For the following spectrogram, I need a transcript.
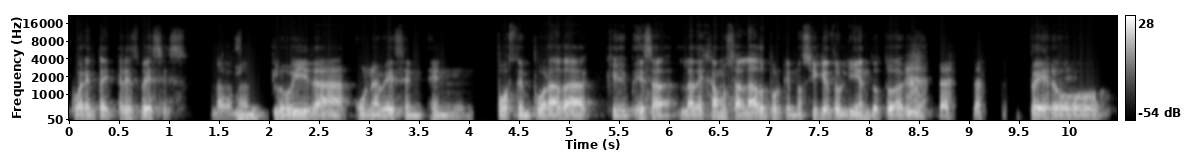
43 eh, veces, Nada más. incluida una vez en, en postemporada, que esa la dejamos al lado porque nos sigue doliendo todavía. Pero,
